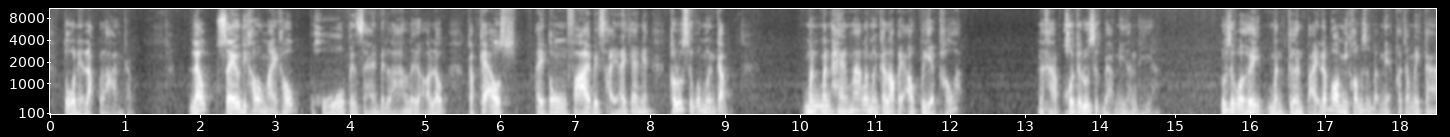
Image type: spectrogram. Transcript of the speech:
ๆ ตัวเนี่ยหลักล้านครับ แล้วเซลล์ที่เข้ามาใหม่เขาโอ้โหเป็นแสนเป็นล้านเลยเหรอแล้วกับแค่เอาไอ้ตรงไฟล์ไปใส่ให้แค่เนี้ยเขารู้สึกว่าเหมือนกับมันมันแพงมากแล้วเหมือนกับเราไปเอาเปรียบเขาอะนะครับคนจะรู้สึกแบบนี้ทันที รู้สึกว่าเฮ้ยมันเกินไป แล้วพอมีความรู้สึกแบบนี้ก็จะไม่กล้า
